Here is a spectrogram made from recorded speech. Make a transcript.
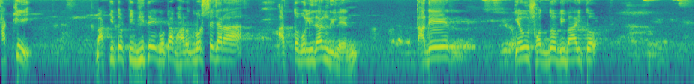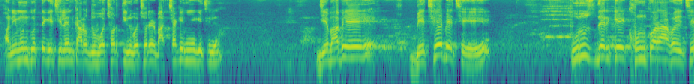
সাক্ষী। বাকি তো টিভিতে গোটা ভারতবর্ষে যারা আত্মবলিদান দিলেন তাদের কেউ সদ্য বিবাহিত হনিমুন করতে গেছিলেন, কারও দু বছর, তিন বছরের বাচ্চাকে নিয়ে গেছিলেন। যেভাবে বেছে বেছে পুরুষদেরকে খুন করা হয়েছে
